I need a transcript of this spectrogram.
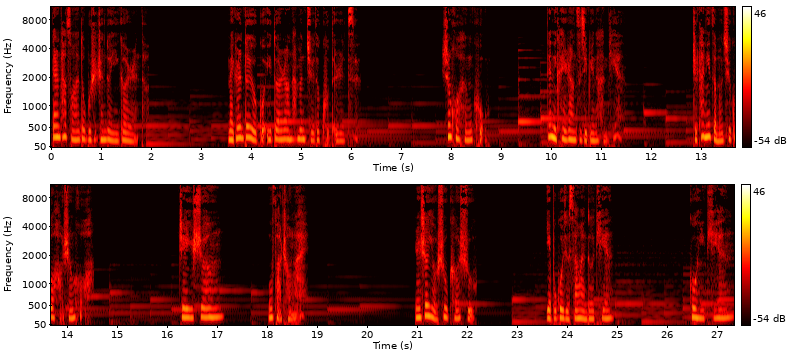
但是它从来都不是针对一个人的。每个人都有过一段让他们觉得苦的日子。生活很苦，但你可以让自己变得很甜。只看你怎么去过好生活。这一生无法重来，人生有数可数，也不过就三万多天。过一天，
